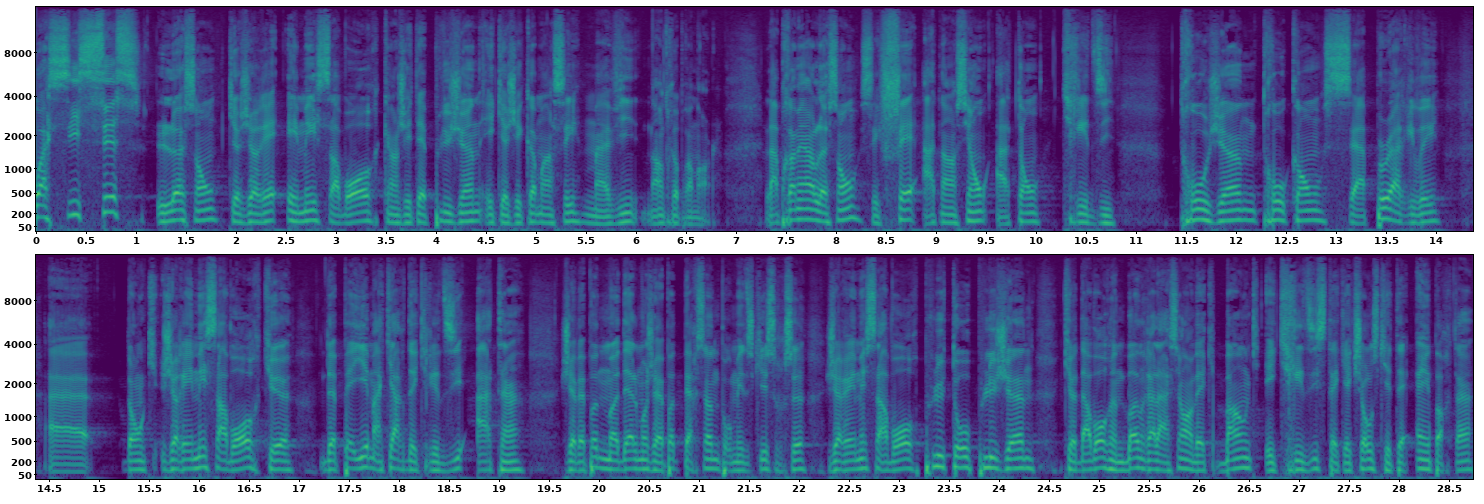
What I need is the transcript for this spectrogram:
Voici six leçons que j'aurais aimé savoir quand j'étais plus jeune et que j'ai commencé ma vie d'entrepreneur. La première leçon, c'est fais attention à ton crédit. Trop jeune, trop con, ça peut arriver. Euh, donc, j'aurais aimé savoir que de payer ma carte de crédit à temps, j'avais pas de modèle, moi j'avais pas de personne pour m'éduquer sur ça. J'aurais aimé savoir plus tôt, plus jeune, que d'avoir une bonne relation avec banque et crédit, c'était quelque chose qui était important.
